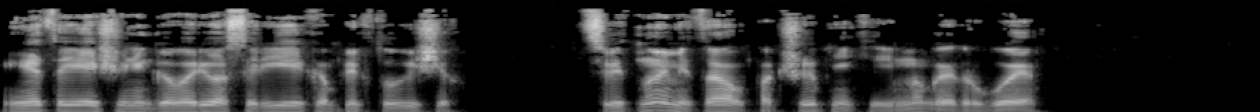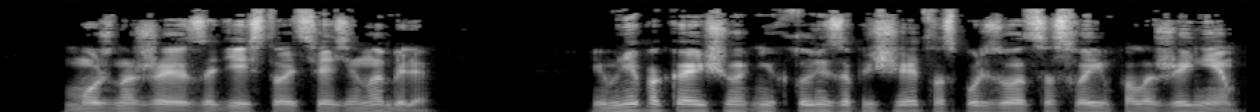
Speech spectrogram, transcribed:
И это я еще не говорю о сырье и комплектующих. Цветной металл, подшипники и многое другое. Можно же задействовать связи Нобеля. И мне пока еще никто не запрещает воспользоваться своим положением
